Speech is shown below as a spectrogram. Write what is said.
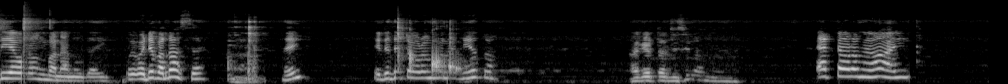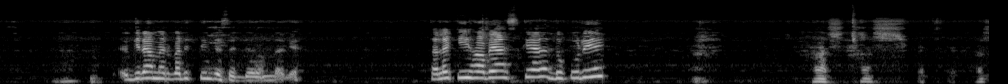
দিয়ে ওরং বানানো যায়। ওইটা ভালো আছে? এই এটা দিয়ে একটা ওরং বানা দিও তো। আগেরটা দিছিলাম একটা হয়। গ্রামের বাড়ির তিনটে সেট লাগে। তাহলে কি হবে আজকে দুপুরে? হাঁস হাঁস হাঁস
